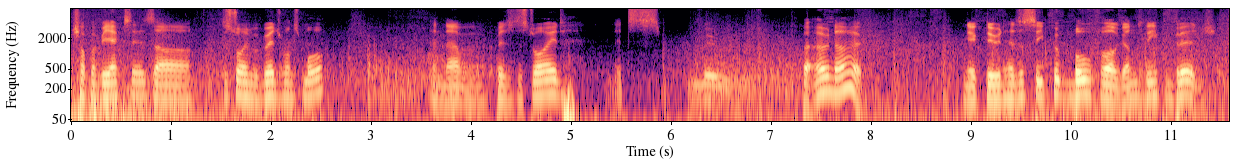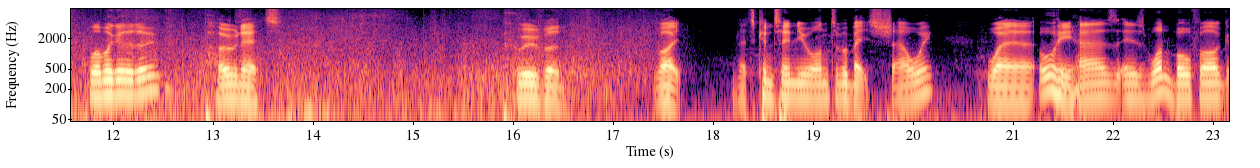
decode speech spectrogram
chopper VXs are destroying the bridge once more. And now the bridge is destroyed. It's move. But oh no! Nick Dude has a secret bullfrog underneath the bridge. What am I gonna do? Pwn it. Proven. Right. Let's continue on to the base, shall we? Where all he has is one bullfrog,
